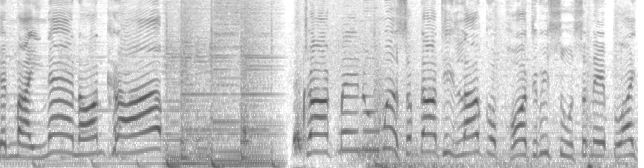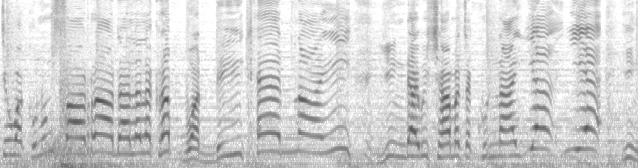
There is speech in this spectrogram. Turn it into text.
กันใหม่แน่นอนครับ จากเมนูเมื่อสัปดาห์ที่แล้วก็พอจะพิสูจน์เสน่ห์ปลายจังหวัดของน้องซาร่าได้แล้วละครับว่าดีแค่ไหน ยิ่งได้วิชามาจากคุณนายเยอะแยะ ยิ่ง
